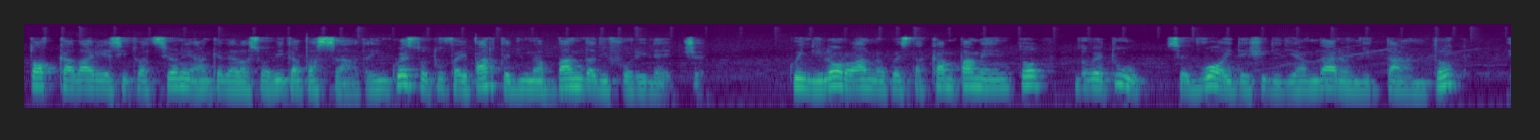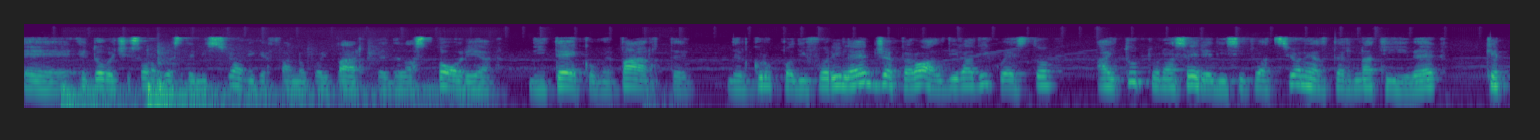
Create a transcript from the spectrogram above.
tocca varie situazioni anche della sua vita passata, in questo tu fai parte di una banda di fuorilegge quindi loro hanno questo accampamento dove tu, se vuoi, decidi di andare ogni tanto e, e, dove ci sono queste missioni che fanno poi parte della storia di te come parte del gruppo di fuorilegge, però al di là di questo hai tutta una serie di situazioni alternative che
